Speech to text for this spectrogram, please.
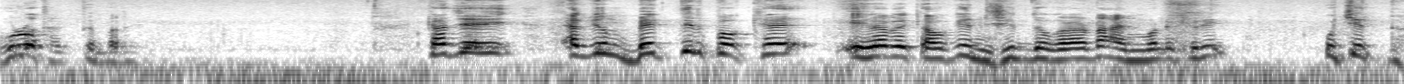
ভুলও থাকতে পারে। কাজেই একজন ব্যক্তির পক্ষে এইভাবে কাউকে নিষিদ্ধ করাটা আমি মনে করি উচিত না।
